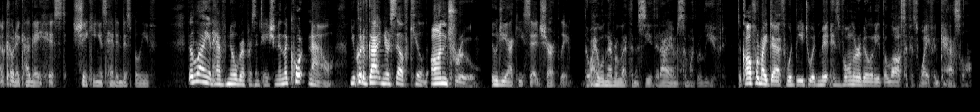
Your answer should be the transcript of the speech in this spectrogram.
Akodo Kage hissed, shaking his head in disbelief. The lion have no representation in the court now. You could have gotten yourself killed. Untrue, Ujiaki said sharply. Though I will never let them see that I am somewhat relieved. To call for my death would be to admit his vulnerability at the loss of his wife and castle.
